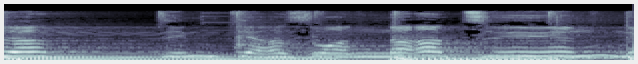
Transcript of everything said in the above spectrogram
tâm tim cha nát tin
